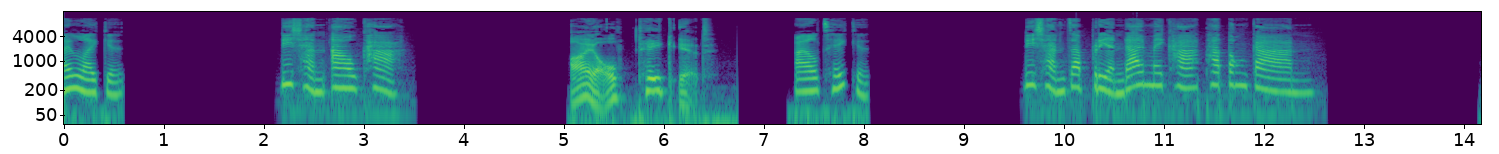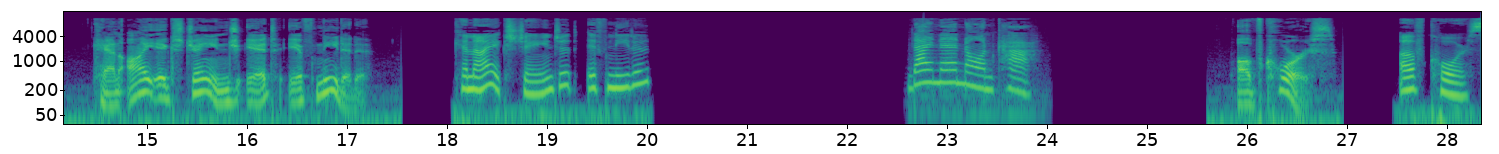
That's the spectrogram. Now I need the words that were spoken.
I like it. ดิฉันเอาค่ะ I'll take it. I'll take it. ดิฉันจะเปลี่ยนได้ไหมคะ ถ้าต้องการ Can I exchange it if needed? Can I exchange it if needed? ได้แน่นอนค่ะ Of course. Of course.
